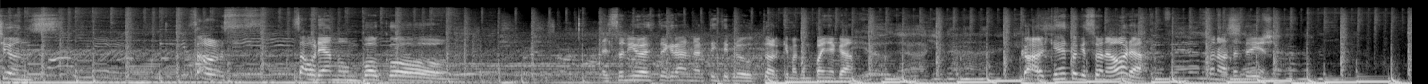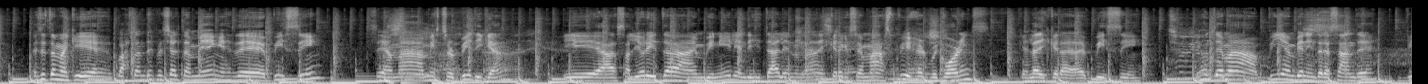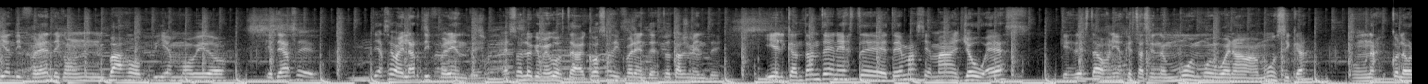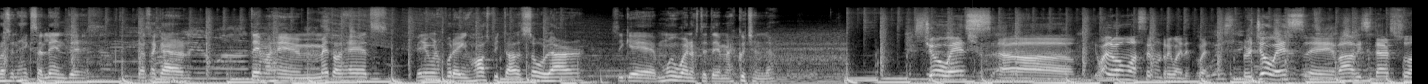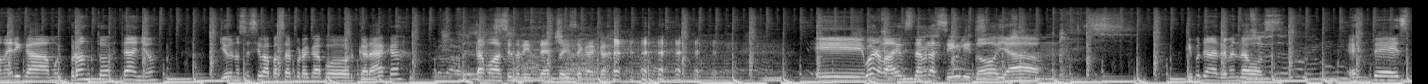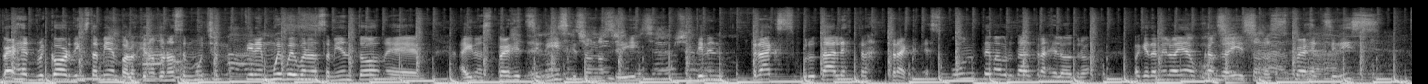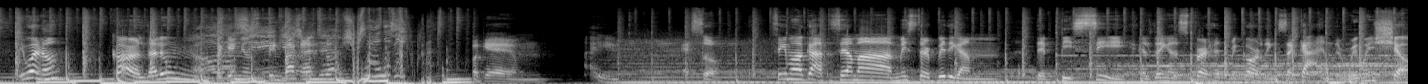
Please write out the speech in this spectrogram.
Tunes. Sabo- Saboreando un poco el sonido de este gran artista y productor que me acompaña acá. Carl, ¿qué es esto que suena ahora? Suena bastante bien. Este tema aquí es bastante especial también, es de PC, se llama Mr. Vitican y ah, salió ahorita en vinil y en digital en una disquera que se llama Spearhead Recordings, que es la disquera de. Y es un tema bien bien interesante, bien diferente, con un bajo bien movido que te hace, te hace bailar diferente. Eso es lo que me gusta, cosas diferentes totalmente. Y el cantante en este tema se llama Joe S, que es de Estados Unidos, que está haciendo muy muy buena música, con unas colaboraciones excelentes. Va a sacar temas en Metalheads, vienen unos por ahí en Hospital, Solar, así que muy bueno este tema, escúchenlo. Joe S. ah, igual vamos a hacer un rewind después. Pero Joe S. eh, va a visitar Sudamérica muy pronto este año. Yo no sé si va a pasar por acá por Caracas. Estamos haciendo el intento, dice Caca. y bueno, va a visitar Brasil y todo ya. mm. El tipo tiene una tremenda voz. Este Spearhead Recordings también, para los que no conocen mucho, tienen muy muy buen lanzamiento. Eh, hay unos Spearhead CDs que son unos CDs, tienen tracks brutales tras track. Es un tema brutal tras el otro. Para que también lo vayan buscando ahí, son los Spearhead CDs. Y bueno, Carl, dale un pequeño spin back a esto. Para que. mm, Ahí. Eso. Seguimos acá. Este se llama Mr. Bidigam de PC, el dueño de Spearhead Recordings, acá en The Rewind Show.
